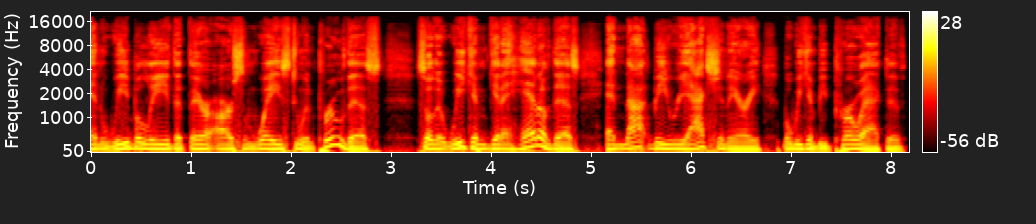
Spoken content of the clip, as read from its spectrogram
And we believe that there are some ways to improve this so that we can get ahead of this and not be reactionary, but we can be proactive.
